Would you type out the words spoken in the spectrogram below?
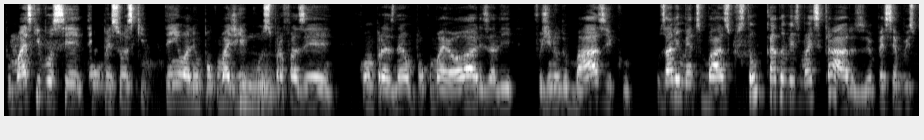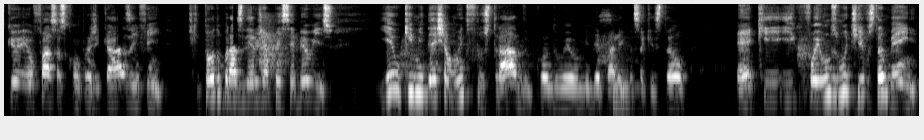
Por mais que você tenha pessoas que tenham ali um pouco mais de recursos para fazer compras, né, um pouco maiores ali, fugindo do básico, os alimentos básicos estão cada vez mais caros. Eu percebo isso porque eu faço as compras de casa, enfim, acho que todo brasileiro já percebeu isso. E o que me deixa muito frustrado quando eu me deparei Sim. com essa questão é que, e foi um dos motivos também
